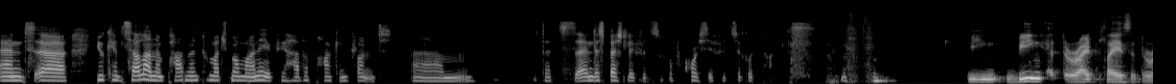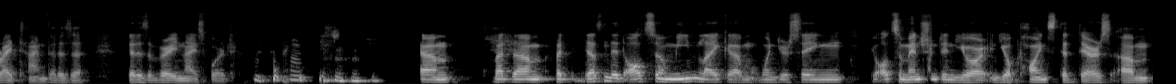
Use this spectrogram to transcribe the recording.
And uh, you can sell an apartment for much more money if you have a park in front. Um, that's and especially if it's, of course, if it's a good park. being being at the right place at the right time. That is a that is a very nice word. Um, but um, but doesn't it also mean like um, when you're saying you also mentioned in your in your points that there's um,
